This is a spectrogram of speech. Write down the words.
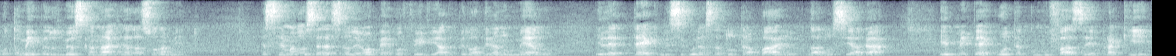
ou também pelos meus canais de relacionamento. Essa semana eu selecionei uma pergunta que foi enviada pelo Adriano Melo, ele é técnico de segurança do trabalho lá do Ceará. Ele me pergunta como fazer para que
